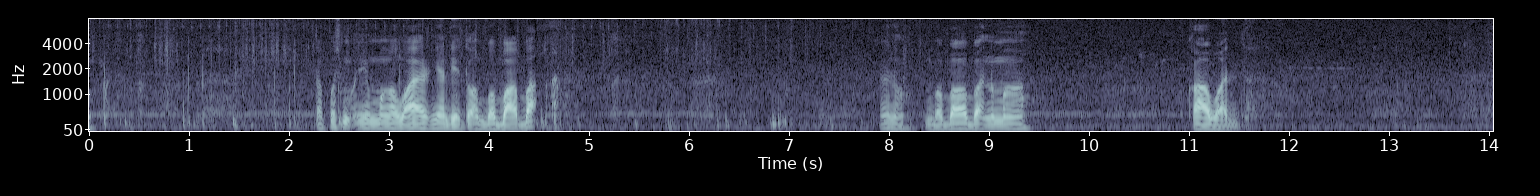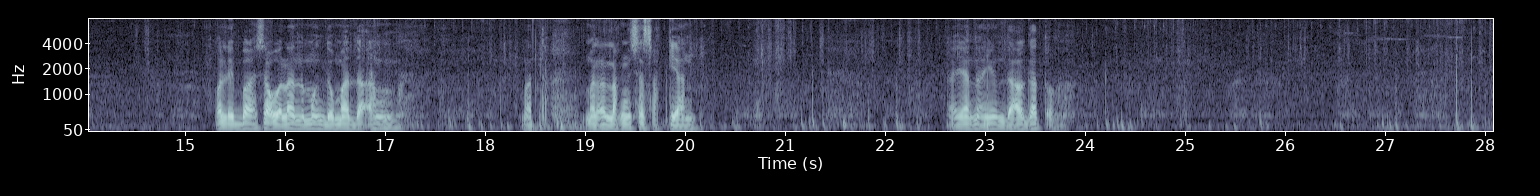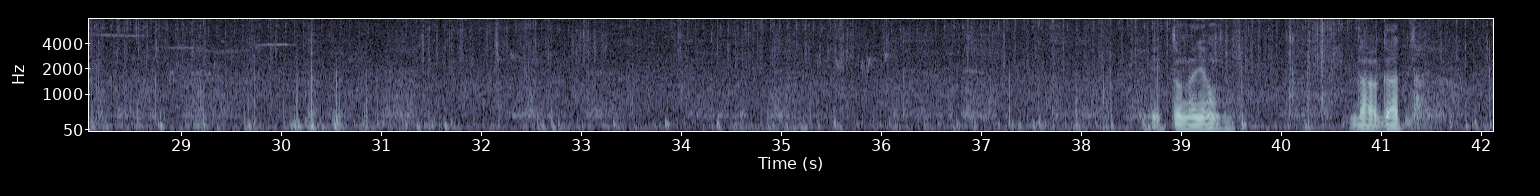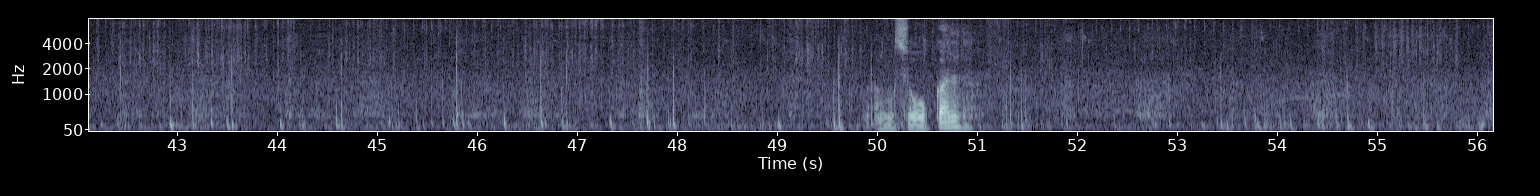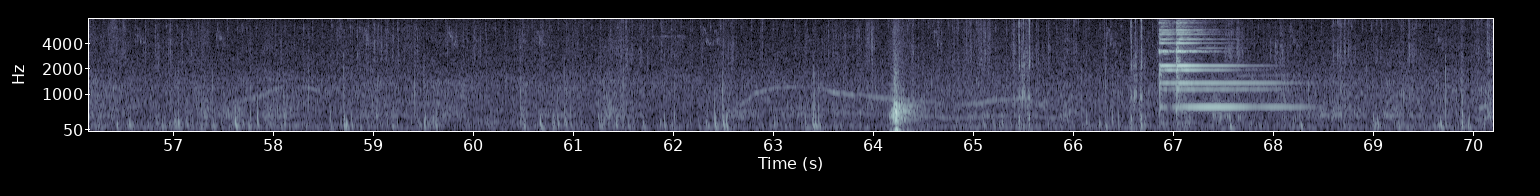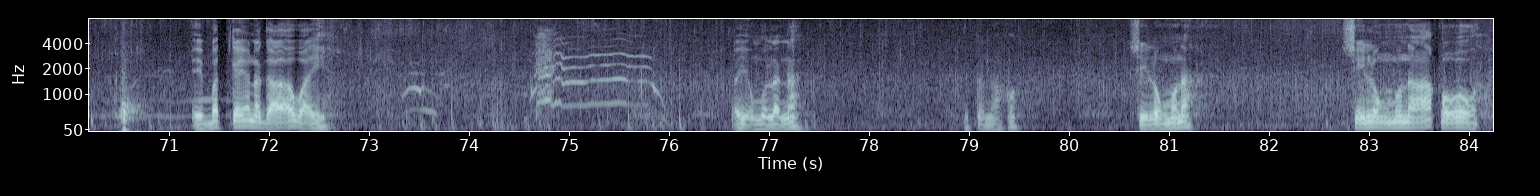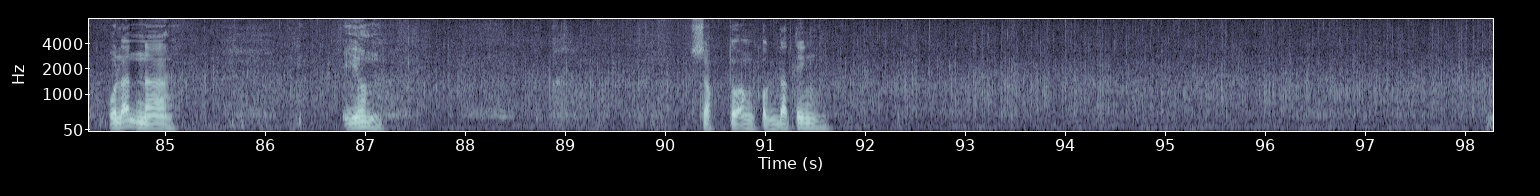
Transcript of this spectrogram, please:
tapos yung mga wire niya dito ang bababa. Ano bababa ng mga kawad. Palibasa wala namang dumadaang mat malalaking sasakyan Ayan na yung dagat oh. Ito na yung dagat. Ang sukal. Eh, ba't kayo nag-aaway? Ay, umulan na. Ito na ako. Silong mo na. Silong mo na ako. Ulan na. Iyon. Sakto ang pagdating.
